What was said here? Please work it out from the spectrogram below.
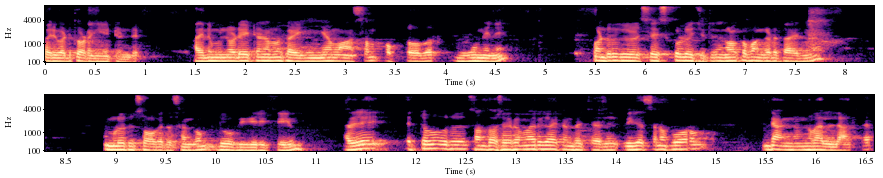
പരിപാടി തുടങ്ങിയിട്ടുണ്ട്. അതിന് മുന്നോടിയായിട്ട് നമ്മൾ കഴിഞ്ഞ മാസം ഒക്ടോബർ മൂന്നിന് വണ്ടൂർ ഗേൾസ് ഹൈസ്കൂളിൽ വെച്ചിട്ട് നിങ്ങളൊക്കെ പങ്കെടുത്തായിരുന്നു. നമ്മളൊരു സ്വാഗത സംഘം രൂപീകരിക്കുകയും അതിൽ ഏറ്റവും ഒരു സന്തോഷകരമായ ഒരു കാര്യം എന്താ വെച്ചാൽ വികസന ഫോറത്തിന്റെ അംഗങ്ങളല്ലാത്ത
